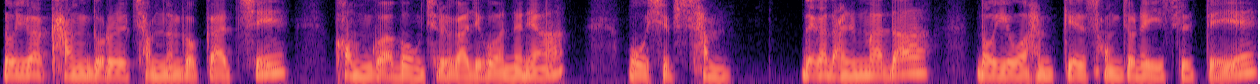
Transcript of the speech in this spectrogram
너희가 강도를 잡는 것 같이 검과 몽치를 가지고 왔느냐? 53. 내가 날마다 너희와 함께 성전에 있을 때에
